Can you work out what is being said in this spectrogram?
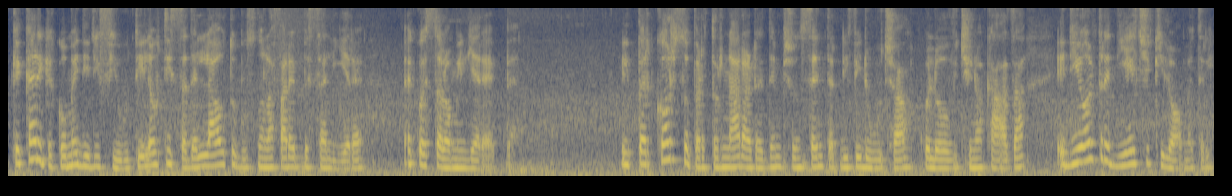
che cariche come di rifiuti l'autista dell'autobus non la farebbe salire e questo la umilierebbe. Il percorso per tornare al Redemption Center di fiducia, quello vicino a casa, è di oltre 10 km.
